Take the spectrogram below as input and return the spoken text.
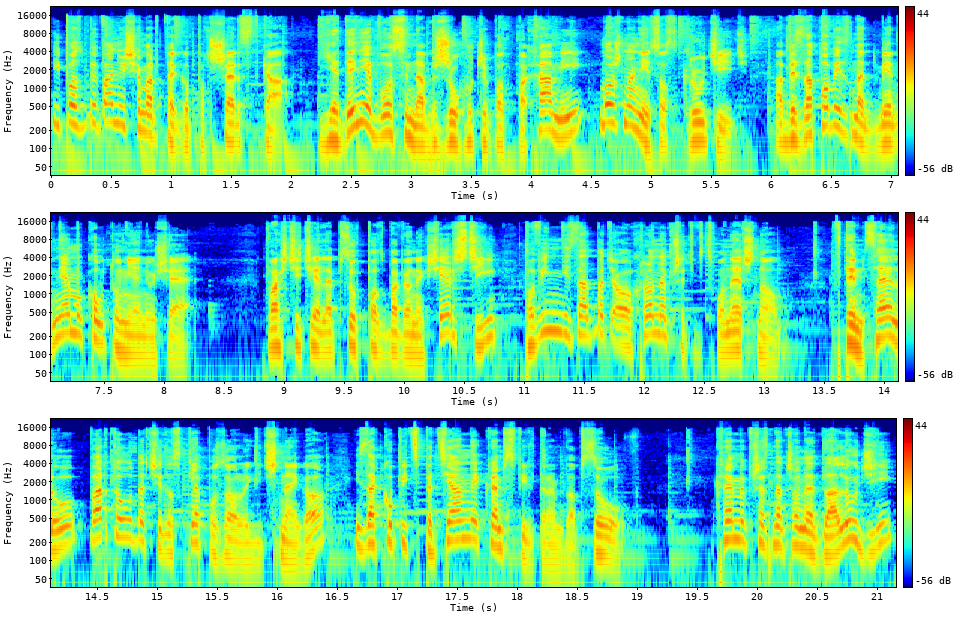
i pozbywaniu się martwego podszerstka. Jedynie włosy na brzuchu czy pod pachami można nieco skrócić, aby zapobiec nadmiernemu kołtunieniu się. Właściciele psów pozbawionych sierści powinni zadbać o ochronę przeciwsłoneczną. W tym celu warto udać się do sklepu zoologicznego i zakupić specjalny krem z filtrem dla psów. Kremy przeznaczone dla ludzi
